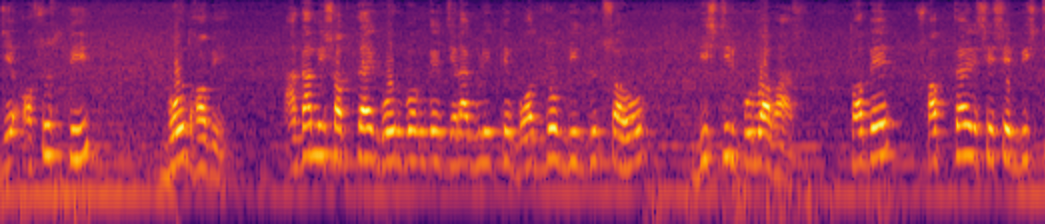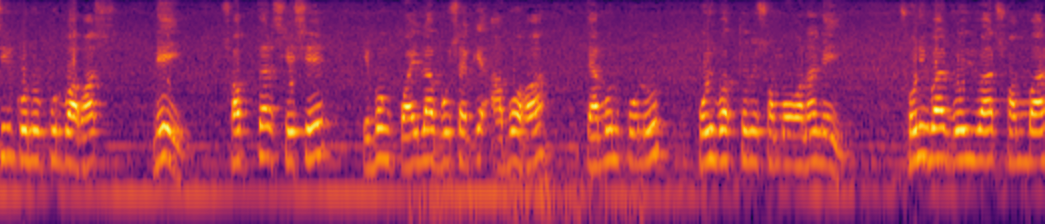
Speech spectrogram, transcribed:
যে অস্বস্তি বোধ হবে। আগামী সপ্তাহে গৌরবঙ্গের জেলাগুলিতে বজ্র বিদ্যুৎ সহ বৃষ্টির পূর্বাভাস। তবে সপ্তাহের শেষে বৃষ্টির কোনো পূর্বাভাস নেই। সপ্তাহের শেষে এবং পয়লা বৈশাখে আবহাওয়া তেমন কোনো পরিবর্তনের সম্ভাবনা নেই। শনিবার, রবিবার, সোমবার,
